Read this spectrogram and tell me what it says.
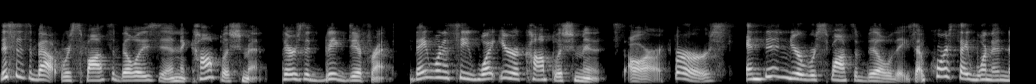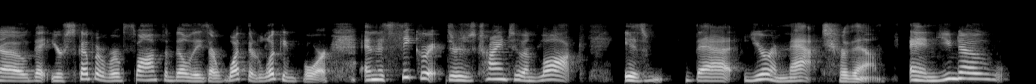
this is about responsibilities and accomplishment. There's a big difference. They want to see what your accomplishments are first and then your responsibilities. Of course, they want to know that your scope of responsibilities are what they're looking for. And the secret they're trying to unlock is that you're a match for them. And you know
